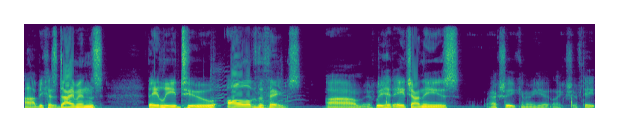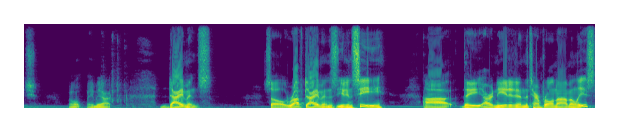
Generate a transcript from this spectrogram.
uh, because diamonds, they lead to all of the things. Um, if we hit H on these, actually, can I hit like Shift H? No, maybe not diamonds. So rough diamonds, you can see uh, they are needed in the temporal anomalies,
